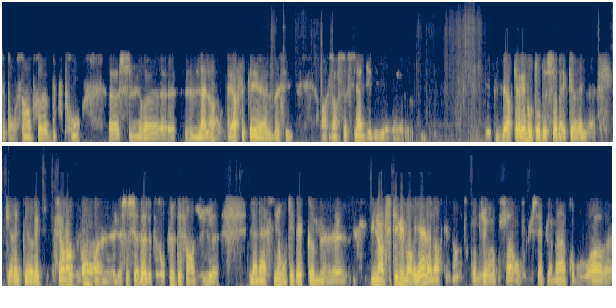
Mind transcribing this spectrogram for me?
se concentre euh, beaucoup trop euh, sur euh, la langue. D'ailleurs, c'était euh, ben, en sciences sociales, il y a des euh, il y a plusieurs querelles autour de ça, ben, querelles, euh, querelles théoriques. Fernand Dumont, euh, le sociologue, a toujours plus défendu euh, la nation au Québec comme euh, une entité mémorielle, alors que d'autres, comme Gérard Bouchard, ont voulu simplement promouvoir euh,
